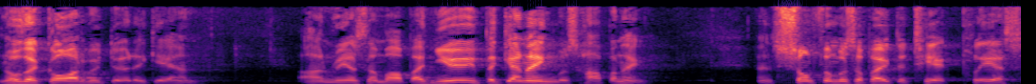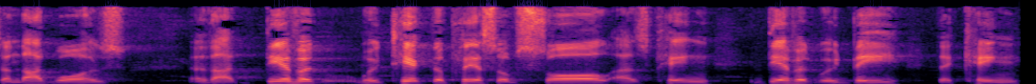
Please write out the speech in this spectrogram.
I know that God would do it again and raise them up. A new beginning was happening, and something was about to take place, and that was that David would take the place of Saul as king. David would be the king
